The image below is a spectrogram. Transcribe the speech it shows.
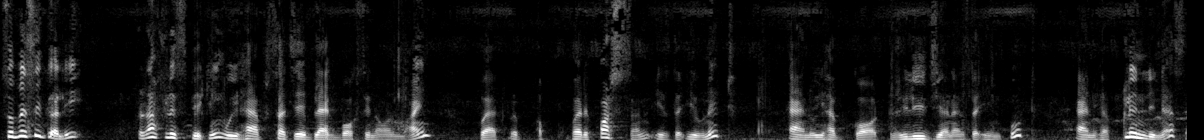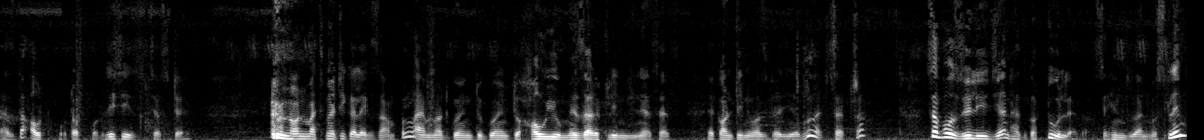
So basically, roughly speaking, we have such a black box in our mind where, uh, where a person is the unit and we have got religion as the input and we have cleanliness as the output. Of course, this is just a non-mathematical example. I am not going to go into how you measure cleanliness as a continuous variable, etc. Suppose religion has got two levels, Hindu and Muslim,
